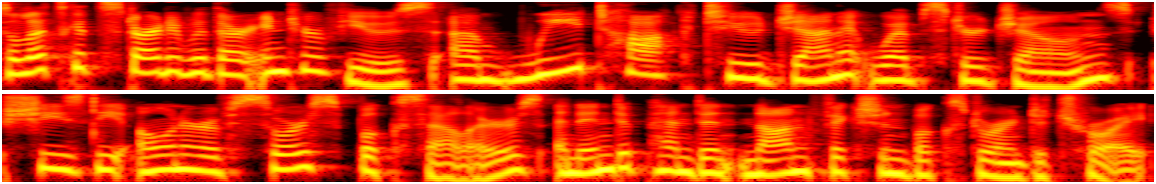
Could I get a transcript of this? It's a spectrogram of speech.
So let's get started with our interviews. Um, we talked to Janet Webster Jones. She's the owner of Source Booksellers, an independent nonfiction bookstore in Detroit.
